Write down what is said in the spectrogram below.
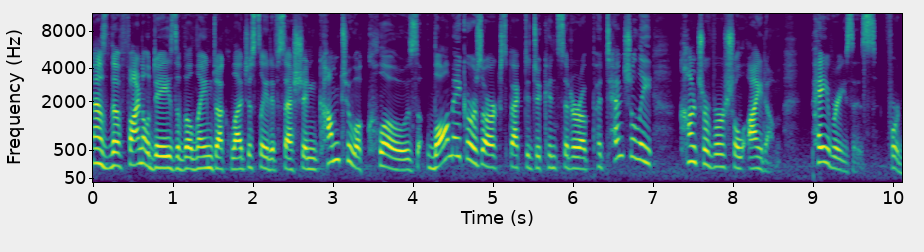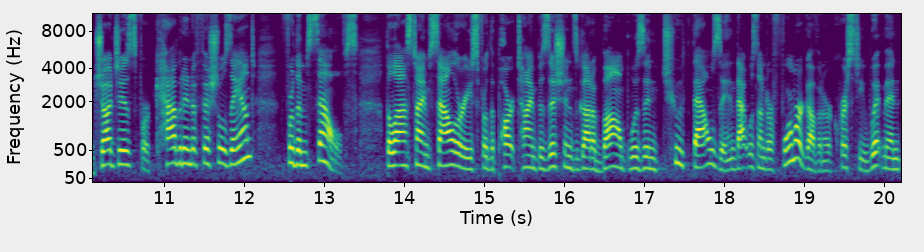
As the final days of the lame duck legislative session come to a close, lawmakers are expected to consider a potentially controversial item pay raises for judges, for cabinet officials, and for themselves. The last time salaries for the part time positions got a bump was in 2000. That was under former Governor Christie Whitman.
